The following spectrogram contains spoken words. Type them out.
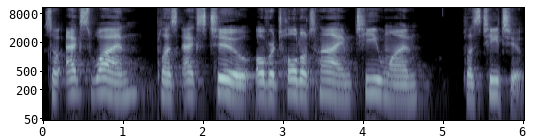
So x1 plus x2 over total time t1 plus t2.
